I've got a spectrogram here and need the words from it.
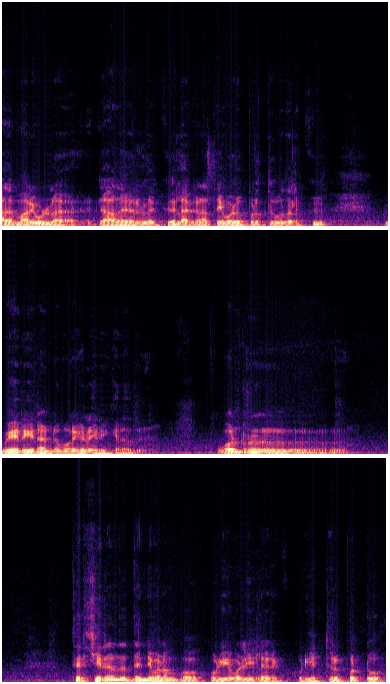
அது மாதிரி உள்ள ஜாதகர்களுக்கு லக்னத்தை வலுப்படுத்துவதற்கு வேறு இரண்டு முறைகள் இருக்கிறது. ஒன்று திருச்சியிலிருந்து திண்டிவனம் போகக்கூடிய வழியில் இருக்கக்கூடிய திருப்பட்டூர்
